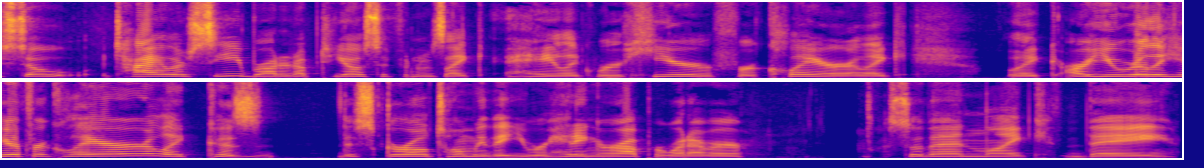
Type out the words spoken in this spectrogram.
So Tyler C brought it up to Yosef and was like, "Hey, like we're here for Clare. Like like are you really here for Clare? Like cuz this girl told me that you were hitting her up or whatever." So then like they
